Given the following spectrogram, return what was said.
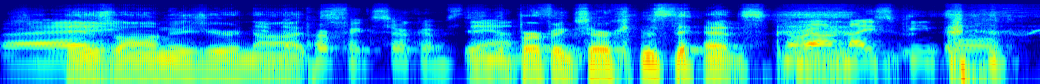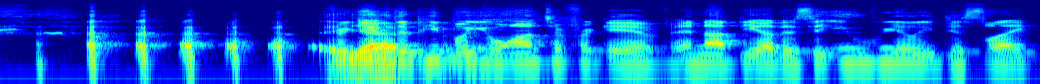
as long as you're in not the perfect circumstance. in the perfect circumstance. around nice people. Forgive yeah, the people you want to forgive and not the others that you really dislike.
